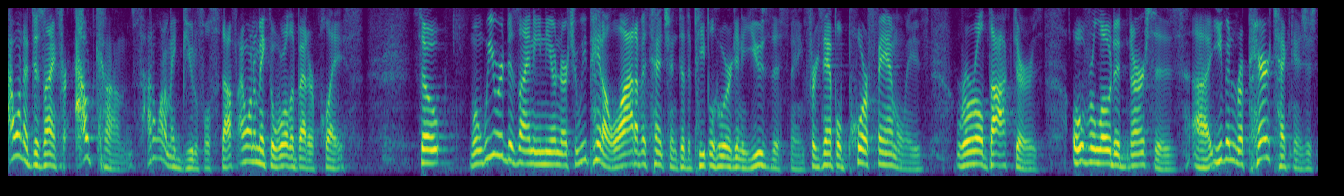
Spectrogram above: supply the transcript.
I want to design for outcomes. I don't want to make beautiful stuff. I want to make the world a better place. So, when we were designing NeoNurture, we paid a lot of attention to the people who are going to use this thing. For example, poor families, rural doctors, overloaded nurses, uh, even repair technicians.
